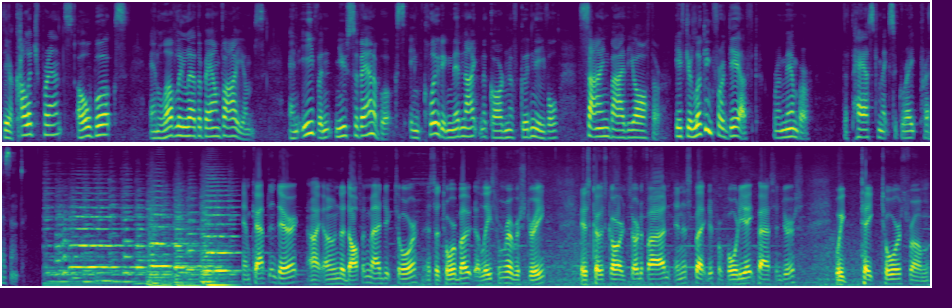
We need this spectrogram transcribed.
There are college prints, old books, and lovely leather-bound volumes, and even new Savannah books, including Midnight in the Garden of Good and Evil, signed by the author. If you're looking for a gift, remember, the past makes a great present. I'm Captain Derek. I own the Dolphin Magic Tour. It's a tour boat that leaves from River Street. It's Coast Guard certified and inspected for 48 passengers. We take tours from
